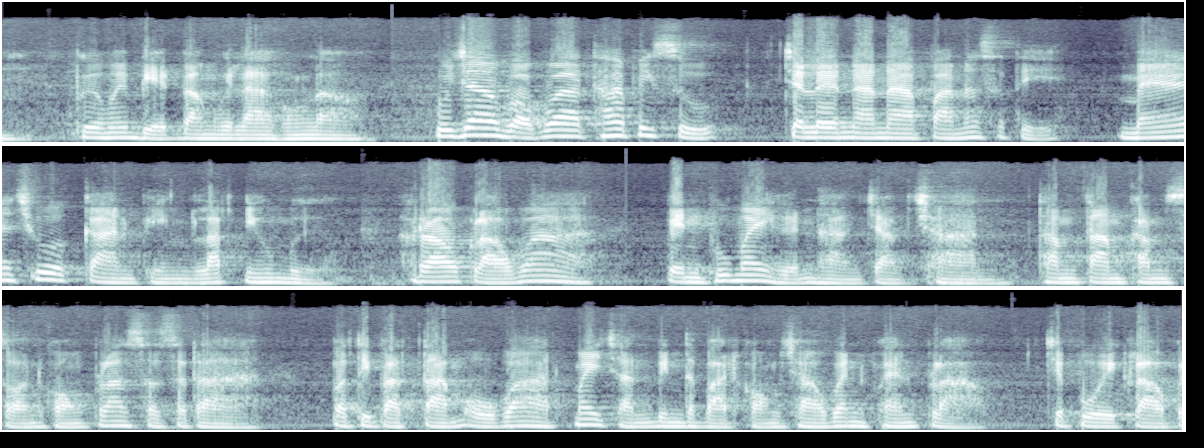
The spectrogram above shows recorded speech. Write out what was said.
มเพื่อไม่เบียดบังเวลาของเราพระเจ้าบอกว่าถ้าภิกษุเจริญอานาปานสติ แม้ชั่วการเพียงลัดนิ้วมือ เรากล่าวว่าเป็นผู้ไม่เหินห่างจากฌานทำตามคำสอนของพระศาสดา ปฏิบัติตามโอวาทไม่ฉันบินทบาทของชาวแว่นแคว้นเปล่า จะป่วยกล่าวไป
